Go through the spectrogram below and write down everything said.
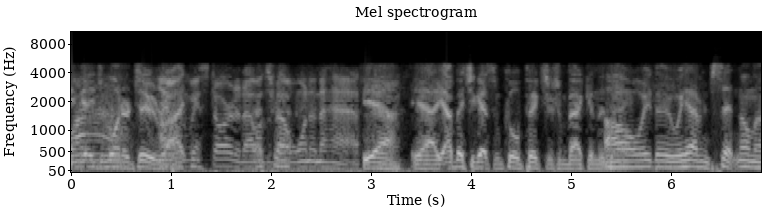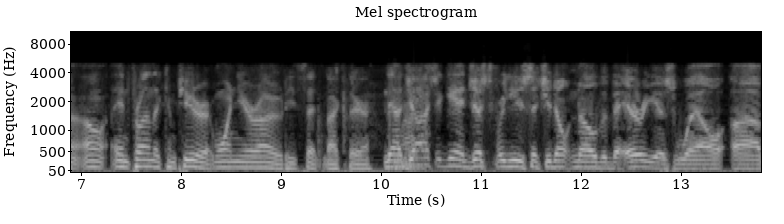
age one or two, Yeah, right? when we started, I was That's about right. one and a half. Yeah, yeah, yeah. I bet you got some cool pictures from back in the day. Oh, we do. We have him sitting on the on, in front of the computer at one year old. He's sitting back there. Now, Wow. Josh, again, just for you, since you don't know the, the area as well, uh,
